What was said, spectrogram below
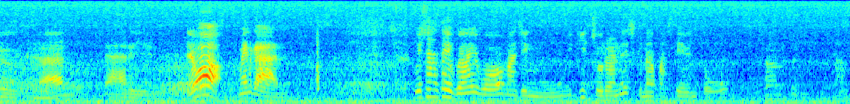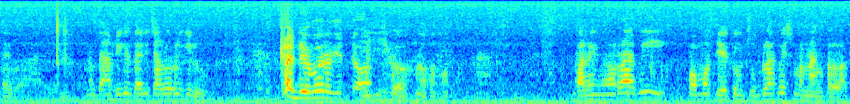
Tuh kan, dari. Dewo, main kan. Wis santai bae wo mancingmu. Iki jorane segenap pasti entuk. Santai. Santai bae. Nanti ambil ngenteni calur iki lho. Dia baru gitu. Iya. Paling ora kuwi pomo dihitung jumlah wis menang telak.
